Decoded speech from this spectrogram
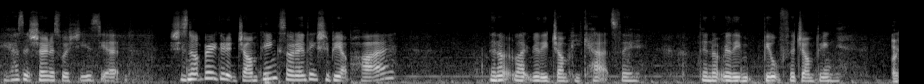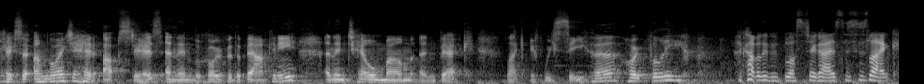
he hasn't shown us where she is yet. She's not very good at jumping, so I don't think she'd be up high. They're not like really jumpy cats. They they're not really built for jumping. Okay, so I'm going to head upstairs and then look over the balcony and then tell mum and Beck like if we see her, hopefully. I can't believe we've lost her, guys. This is like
